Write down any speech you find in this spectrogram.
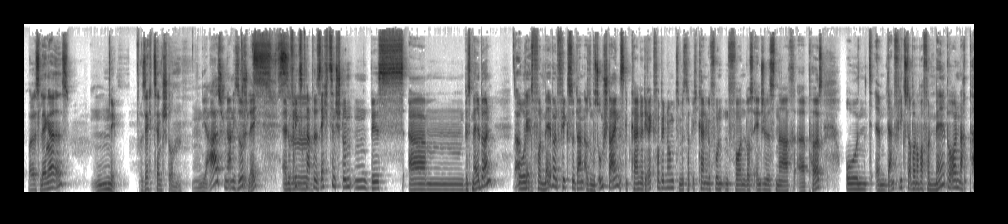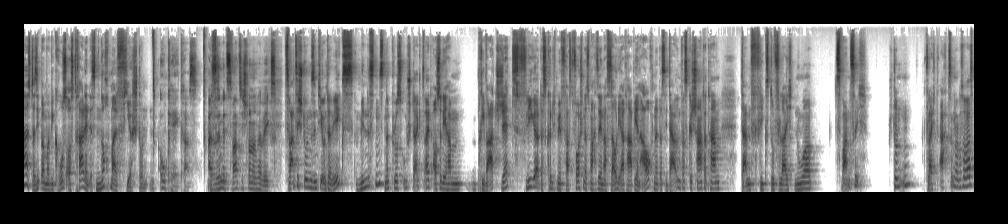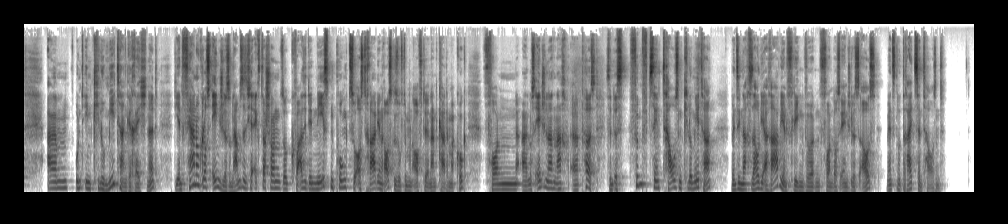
Weil es länger ist? Nee. 16 Stunden. Ja, ist schon gar nicht so schlecht. Äh, du fliegst knappe 16 Stunden bis, ähm, bis Melbourne. Ah, okay. Und von Melbourne fliegst du dann, also du musst umsteigen, es gibt keine Direktverbindung, zumindest habe ich keine gefunden, von Los Angeles nach äh, Perth. Und ähm, dann fliegst du aber nochmal von Melbourne nach Perth. Da sieht man mal, wie groß Australien ist. Nochmal vier Stunden. Okay, krass. Also sind wir 20 Stunden unterwegs. 20 Stunden sind die unterwegs, mindestens, ne, plus Umsteigzeit. Außer die haben Privatjet-Flieger, das könnte ich mir fast vorstellen, das machen sie nach Saudi-Arabien auch, ne, dass sie da irgendwas geschartet haben. Dann fliegst du vielleicht nur 20 Stunden, vielleicht 18 oder sowas. Ähm, und in Kilometern gerechnet, die Entfernung Los Angeles, und da haben sie sich ja extra schon so quasi den nächsten Punkt zu Australien rausgesucht, wenn man auf der Landkarte mal guckt, von äh, Los Angeles nach äh, Perth sind es 15.000 Kilometer. Wenn sie nach Saudi-Arabien fliegen würden von Los Angeles aus, wären es nur 13.000.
